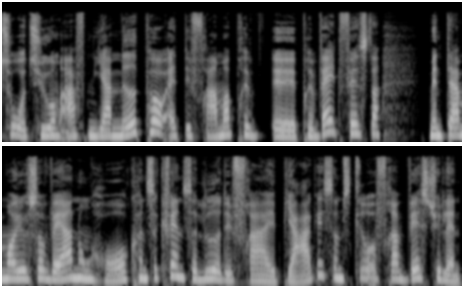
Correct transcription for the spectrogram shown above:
22 om aftenen. Jeg er med på, at det fremmer pri- øh, privatfester, men der må jo så være nogle hårde konsekvenser, lyder det fra øh, Bjarke, som skriver fra Vestjylland.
